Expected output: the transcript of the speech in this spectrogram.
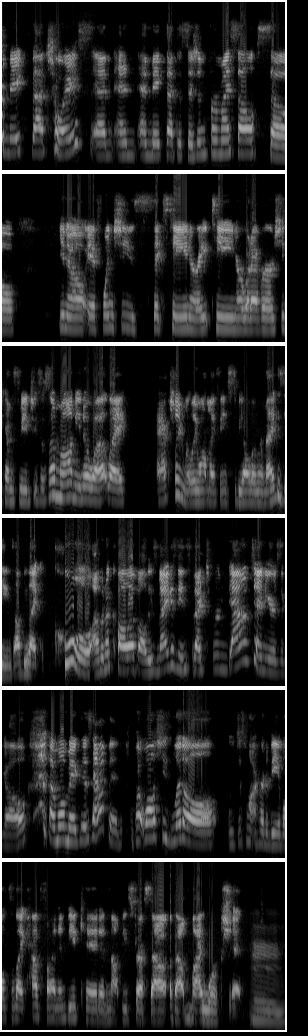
to make that choice and and and make that decision for myself. So, you know, if when she's 16 or 18 or whatever, she comes to me and she says, "Oh, mom, you know what? Like, I actually really want my face to be all over magazines." I'll be like, "Cool, I'm gonna call up all these magazines that I turned down 10 years ago, and we'll make this happen." But while she's little, we just want her to be able to like have fun and be a kid and not be stressed out about my work shit. Mm.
